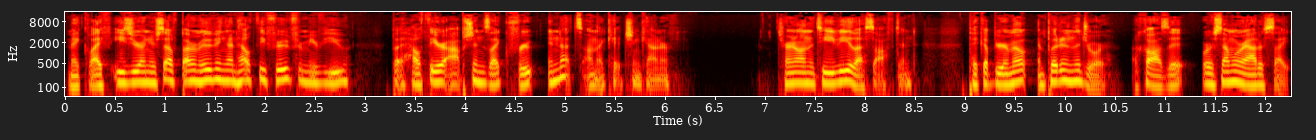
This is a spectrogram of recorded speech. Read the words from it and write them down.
Make life easier on yourself by removing unhealthy food from your view, but healthier options like fruit and nuts on the kitchen counter. Turn on the TV less often. Pick up your remote and put it in the drawer, a closet, or somewhere out of sight.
